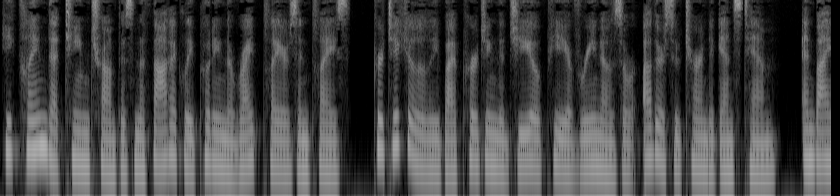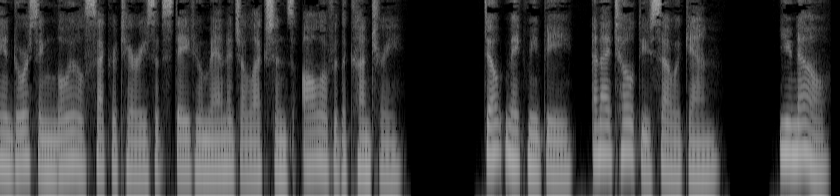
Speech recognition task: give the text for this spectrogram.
He claimed that Team Trump is methodically putting the right players in place, particularly by purging the GOP of RINOs or others who turned against him, and by endorsing loyal secretaries of state who manage elections all over the country. Don't make me be, and I told you so again. You know,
